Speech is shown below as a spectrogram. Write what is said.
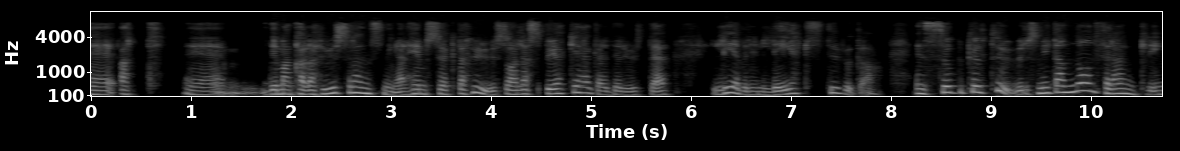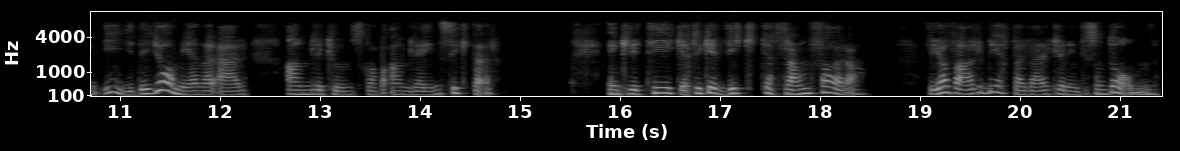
eh, att eh, det man kallar husrensningar, hemsökta hus och alla spökjägare där ute lever i en lekstuga. En subkultur som inte har någon förankring i det jag menar är andlig kunskap och andliga insikter. En kritik jag tycker är viktig att framföra. För jag arbetar verkligen inte som dem,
